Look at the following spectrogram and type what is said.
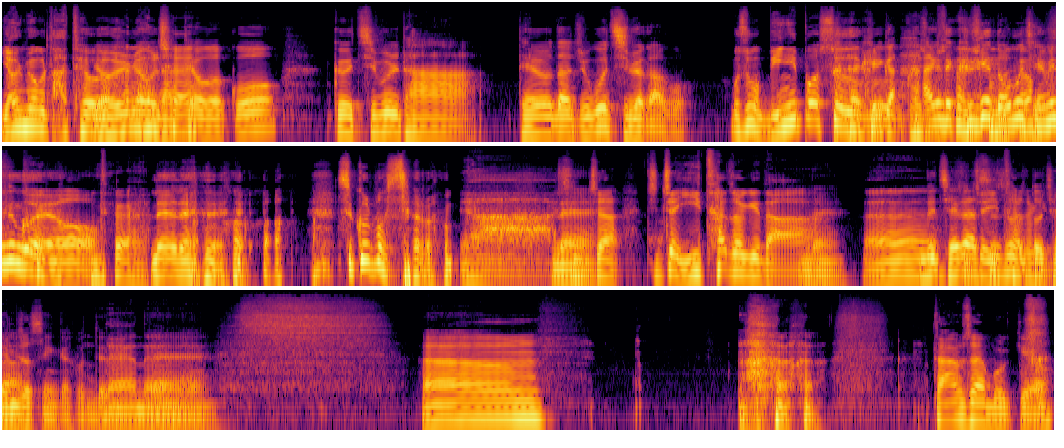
10명을 다 태워 10명을 다 태워 갖고 그 집을 다 데려다 주고 집에 가고. 무슨 뭐 미니버스 그러니까, 아니, 근데 그게 너무 재밌는 거예요. 네. 네 네. 스쿨버스처럼. 야, 네. 진짜 진짜 이타적이다. 네. 네, 근데 제가 스스로 또 이타적이다. 재밌었으니까, 그때는. 네, 네, 네. 네. 음. 다음 사연 볼게요.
